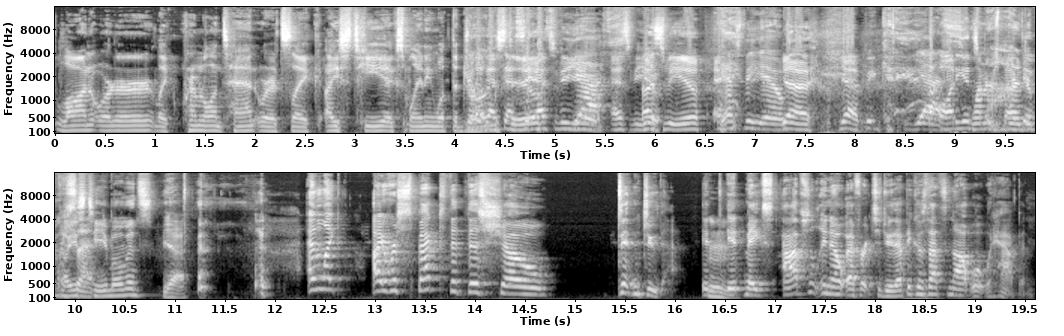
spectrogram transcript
Law and Order like criminal intent where it's like Ice T explaining what the drugs that's, that's do? SVU. Yes. SVU. SVU. SVU. Yeah, Yeah, big audience 100%. perspective, Ice T moments. Yeah. And like, I respect that this show didn't do that. It, hmm. it makes absolutely no effort to do that because that's not what would happen.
